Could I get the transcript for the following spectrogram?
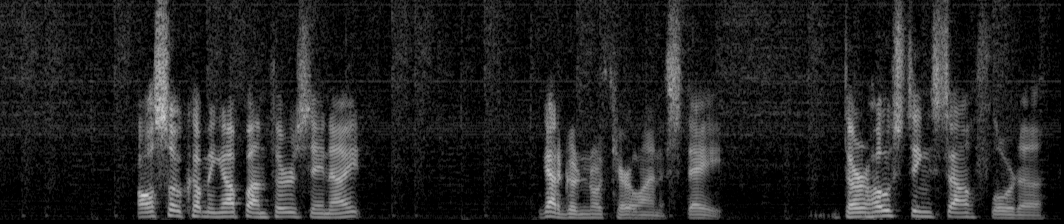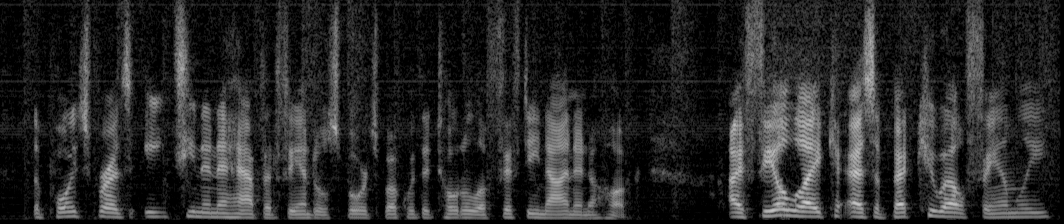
Also coming up on Thursday night, we got to go to North Carolina State. They're hosting South Florida. The point spread's 18 and a half at FanDuel Sportsbook with a total of 59 and a hook. I feel like as a BetQL family,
